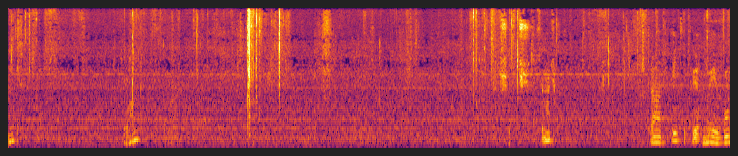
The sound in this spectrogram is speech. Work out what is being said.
And. Так, и теперь мы его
